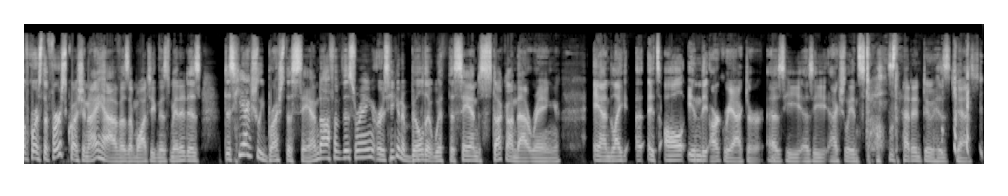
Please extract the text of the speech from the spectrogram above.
Of course, the first question I have as I'm watching this minute is Does he actually brush the sand off of this ring, or is he going to build it with the sand stuck on that ring? And like uh, it's all in the arc reactor as he as he actually installs that into his chest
